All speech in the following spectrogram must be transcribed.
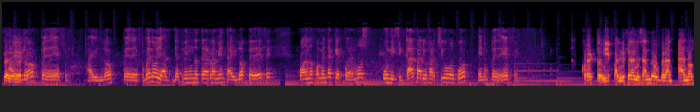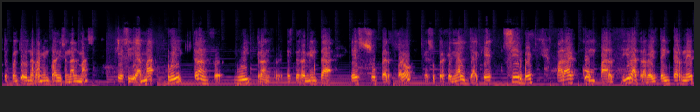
PDF. I love PDF. I love PDF. Bueno, ya, ya tienen una otra herramienta, I love PDF. Juan nos comenta que podemos unificar varios archivos web en un PDF. Correcto, y para ir finalizando, Grant Arnold, te cuento de una herramienta adicional más que se llama WeTransfer. WeTransfer. Esta herramienta es súper pro, es súper genial, ya que sirve para compartir a través de internet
